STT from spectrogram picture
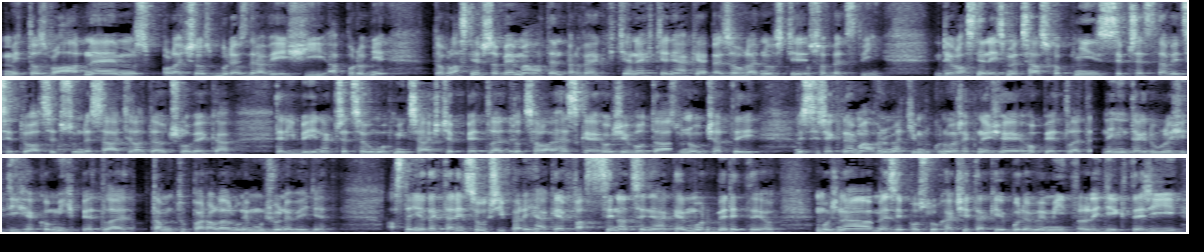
my to zvládneme, společnost bude zdravější a podobně. To vlastně v sobě má ten prvek, chtě nechtě nějaké bezohlednosti, osobectví, kdy vlastně nejsme třeba schopni si představit situaci 80-letého člověka, který by jinak sebou mohl mít třeba ještě pět let docela hezkého života s vnoučaty. My si řekneme, mávneme na tím ruku, no řekne, že jeho pět let není tak důležité důležitých jako mých pět let, tam tu paralelu nemůžu nevidět. A stejně tak tady jsou případy nějaké fascinace, nějaké morbidity. Jo. Možná mezi posluchači taky budeme mít lidi, kteří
